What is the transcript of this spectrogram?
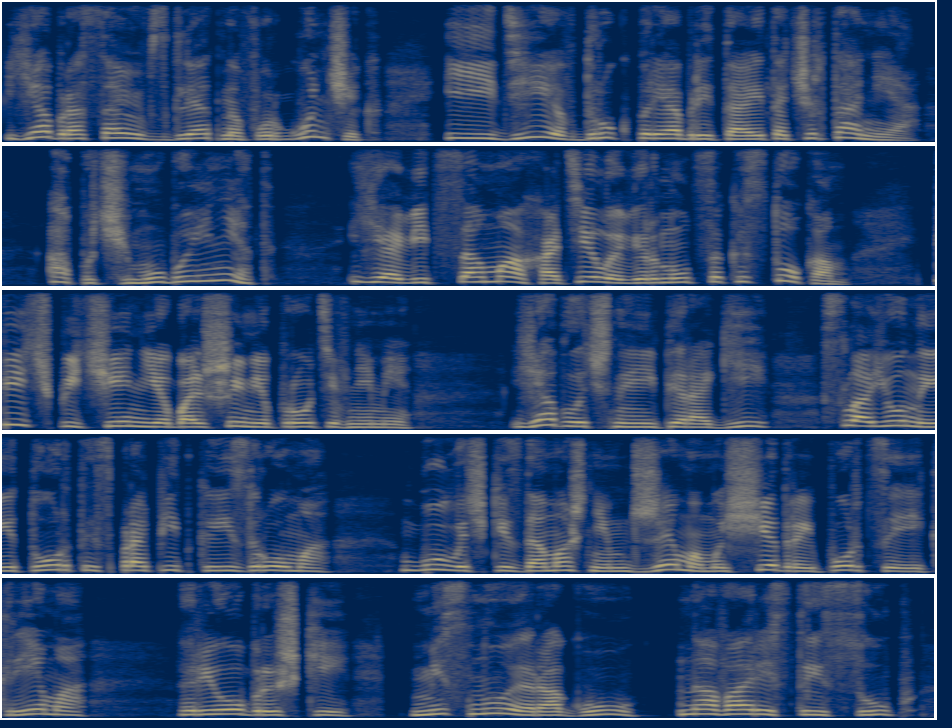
Я бросаю взгляд на фургончик, и идея вдруг приобретает очертания. А почему бы и нет? Я ведь сама хотела вернуться к истокам, печь печенье большими противнями, яблочные пироги, слоеные торты с пропиткой из рома — булочки с домашним джемом и щедрой порцией крема, ребрышки, мясное рагу, наваристый суп –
